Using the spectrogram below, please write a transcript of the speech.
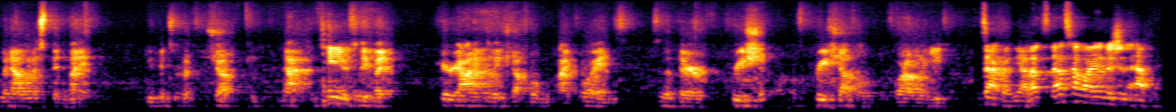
when I want to spend money. You can sort of shuffle, not continuously, but periodically shuffle my coins so that they're pre pre-shuffled before I want to use them. Exactly. Yeah, that's that's how I envision it happening.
